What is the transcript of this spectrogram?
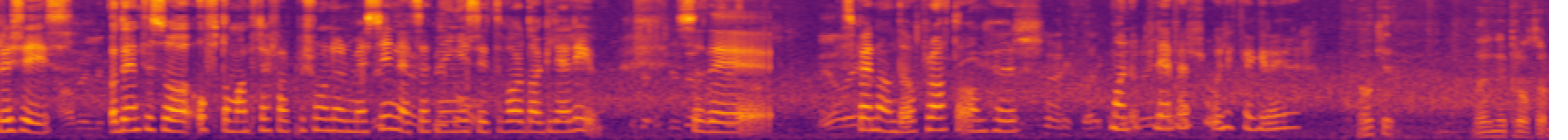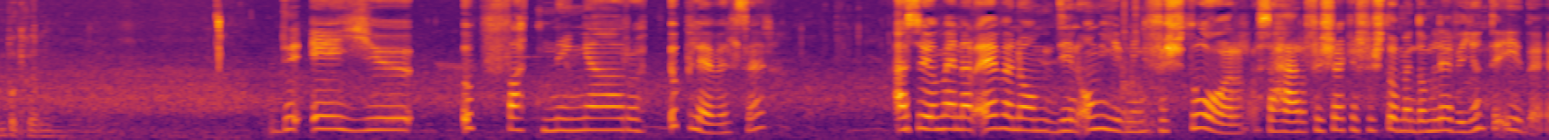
Precis. Och det är inte så ofta man träffar personer med synnedsättning i sitt vardagliga liv. Så det spännande att prata om hur man upplever olika grejer. okej. Vad är det ni pratar om på kvällen? Det är ju uppfattningar och upplevelser. Alltså jag menar även om din omgivning förstår, så här, försöker förstå men de lever ju inte i det.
